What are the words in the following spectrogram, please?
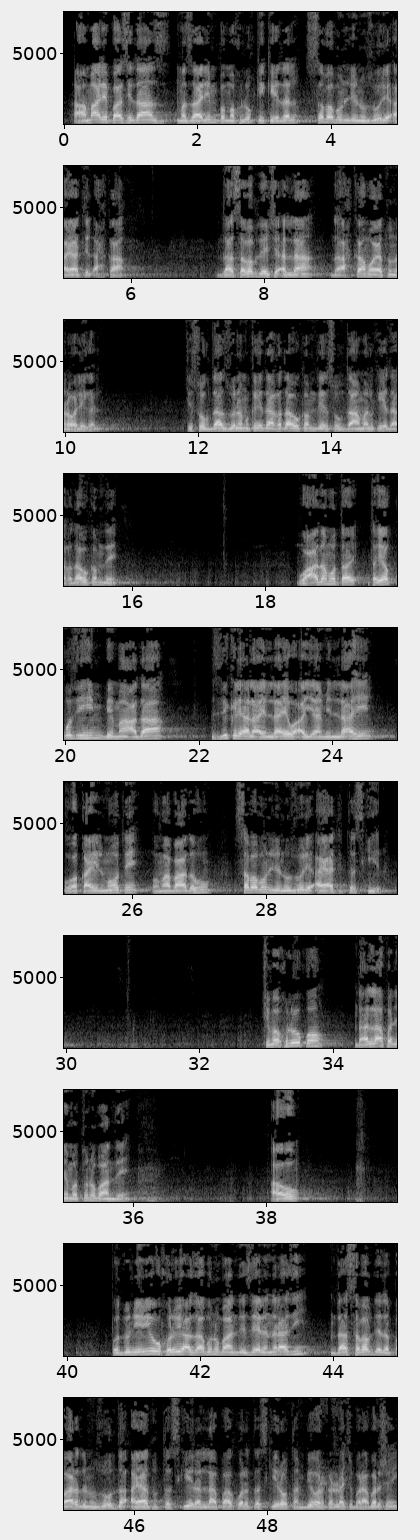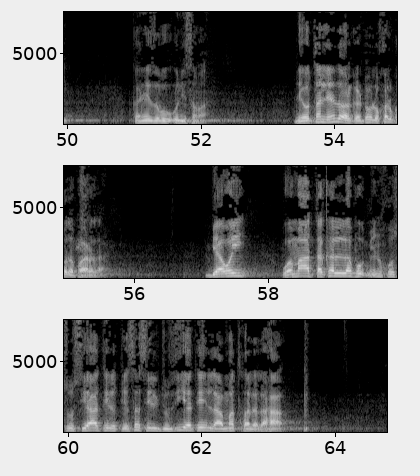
اعمال فاسده مظالم په مخلوق کې کېدل سبب لنزول آیات الاحکام دا سبب دی چې الله د احکام او آیاتونو راولېګل چې څوک دا ظلم کوي دا غدا حکم دی څوک دا عمل کوي دا غدا حکم دی وعدم تيقظهم بما عدا ذکر علی الله و ایام الله وقع الموت وما بعده سبب لنزول آیات التذکیر چې مخلوق د الله په نعمتونو باندې او په دنیوي او اخروی عذابونو باندې زیل ناراضي دا سبب دی د پاره د نزول د آیات التذکیر الله پاک ول تذکیر او تنبیه ورکړل چې برابر شي کني زبو اونې سما نیوتن لنه د ورکړ ټول خلکو د پاره ده بیا وای وما تکلف من خصوصیات القصص الجزئیه لا مدخل لها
